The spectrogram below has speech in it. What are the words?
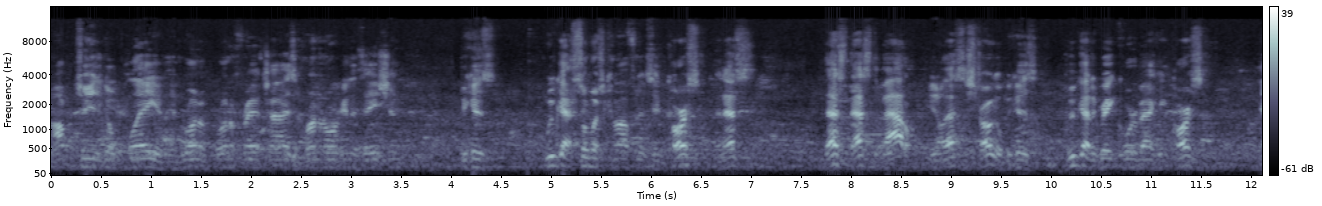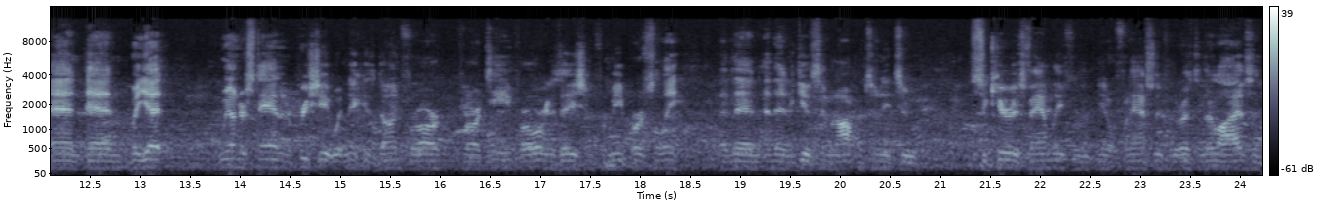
opportunity to go play and, and run a run a franchise and run an organization because we've got so much confidence in Carson, and that's that's that's the battle. You know, that's the struggle because we've got a great quarterback in Carson, and and but yet we understand and appreciate what Nick has done for our for our team, for our organization, for me personally, and then and then it gives him an opportunity to secure his family for you know financially for the rest of their lives and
